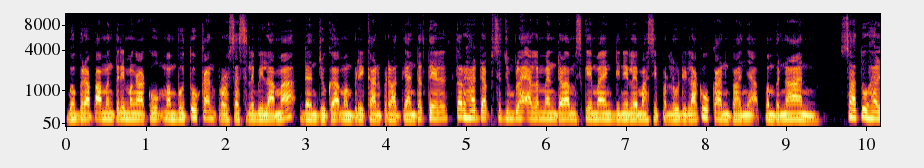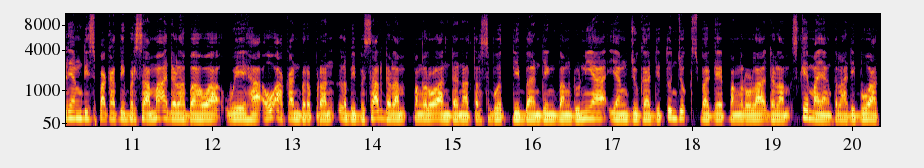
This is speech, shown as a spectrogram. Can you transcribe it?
Beberapa menteri mengaku membutuhkan proses lebih lama dan juga memberikan perhatian detail terhadap sejumlah elemen dalam skema yang dinilai masih perlu dilakukan banyak pembenahan. Satu hal yang disepakati bersama adalah bahwa WHO akan berperan lebih besar dalam pengelolaan dana tersebut dibanding Bank Dunia yang juga ditunjuk sebagai pengelola dalam skema yang telah dibuat.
